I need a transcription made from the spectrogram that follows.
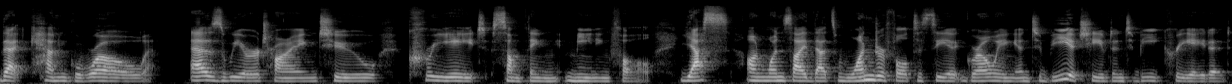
that can grow as we are trying to create something meaningful. Yes, on one side, that's wonderful to see it growing and to be achieved and to be created,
